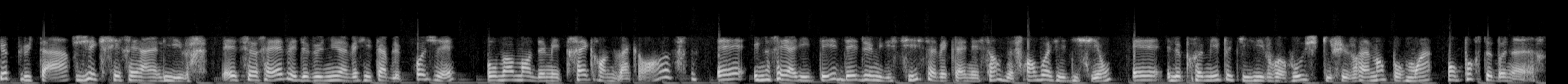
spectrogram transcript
que plus tard, j'écrirais un livre. Et ce rêve est devenu un véritable projet au moment de mes très grandes vacances et une réalité dès 2006 avec la naissance de Framboise Édition et le premier petit livre rouge qui fut vraiment pour moi mon porte-bonheur.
